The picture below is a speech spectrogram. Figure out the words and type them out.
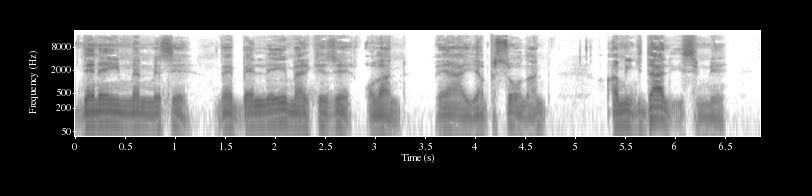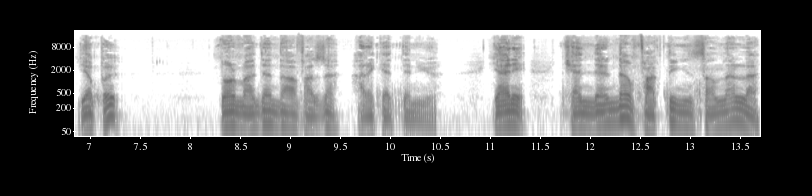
deneyimlenmesi ve belleği merkezi olan veya yapısı olan amigdal isimli yapı normalden daha fazla hareketleniyor. Yani kendilerinden farklı insanlarla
